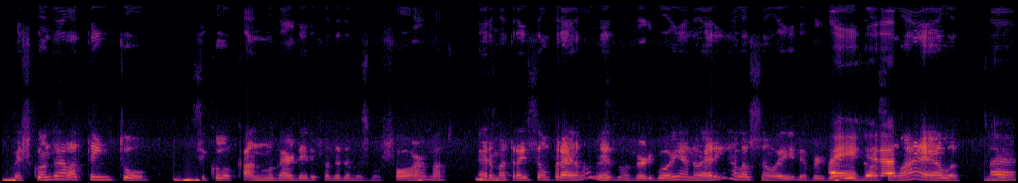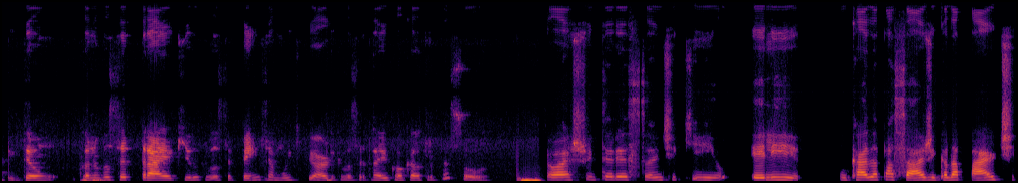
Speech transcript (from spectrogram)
Mas quando ela tentou se colocar no lugar dele e fazer da mesma forma, era uma traição para ela mesma. A vergonha não era em relação a ele, a vergonha era em relação a ela. É. Então, quando você trai aquilo que você pensa, é muito pior do que você trair qualquer outra pessoa. Eu acho interessante que ele, em cada passagem, em cada parte,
